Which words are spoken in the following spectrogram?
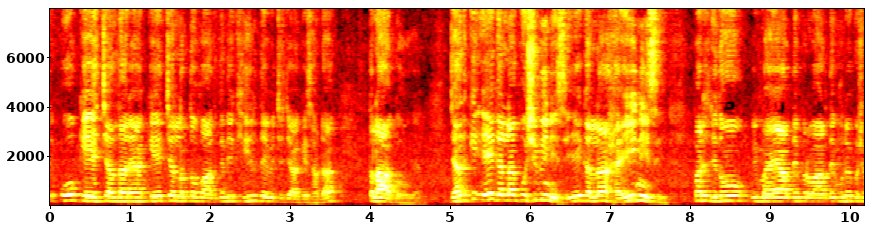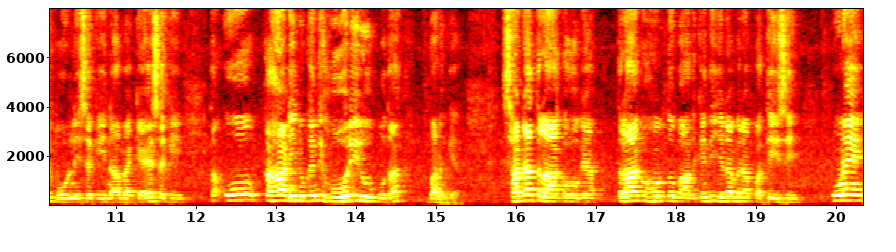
ਤੇ ਉਹ ਕੇਸ ਚੱਲਦਾ ਰਿਹਾ। ਕੇਸ ਚੱਲਣ ਤੋਂ ਬਾਅਦ ਕਹਿੰਦੀ ਅਖੀਰ ਦੇ ਵਿੱਚ ਜਾ ਕੇ ਸਾਡਾ ਤਲਾਕ ਹੋ ਗਿਆ। ਜਦ ਕਿ ਇਹ ਗੱਲਾਂ ਕੁਝ ਵੀ ਨਹੀਂ ਸੀ, ਇਹ ਗੱਲਾਂ ਹੈ ਹੀ ਨਹੀਂ ਸੀ। ਪਰ ਜਦੋਂ ਵੀ ਮੈਂ ਆਪਦੇ ਪਰਿਵਾਰ ਦੇ ਮੂਹਰੇ ਕੁਝ ਬੋਲ ਨਹੀਂ ਸਕੀ, ਨਾ ਮੈਂ ਕਹਿ ਸਕੀ, ਤਾਂ ਉਹ ਕਹਾਣੀ ਨੂੰ ਕਹਿੰਦੀ ਹੋਰ ਹੀ ਰੂਪ ਉਹਦਾ ਬਣ ਗਿਆ। ਸਾਡਾ ਤਲਾਕ ਹੋ ਗਿਆ। ਤਲਾਕ ਹੋਣ ਤੋਂ ਬਾਅਦ ਕਹਿੰਦੀ ਜਿਹੜਾ ਮੇਰਾ ਪਤੀ ਸੀ ਉਹਨੇ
